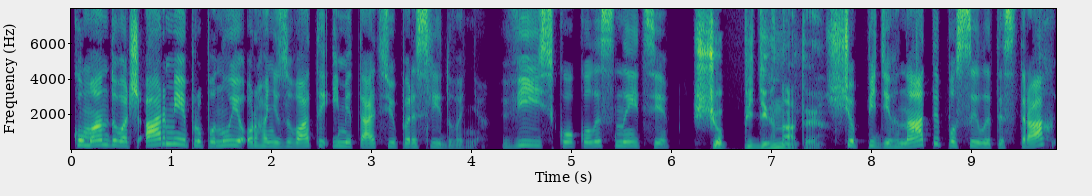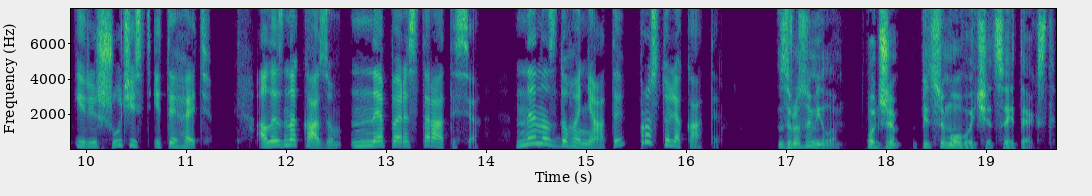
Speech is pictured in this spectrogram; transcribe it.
Командувач армії пропонує організувати імітацію переслідування. Військо, колесниці. Щоб підігнати. щоб підігнати, посилити страх і рішучість іти геть. Але з наказом не перестаратися, не наздоганяти, просто лякати. Зрозуміло. Отже, підсумовуючи цей текст,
